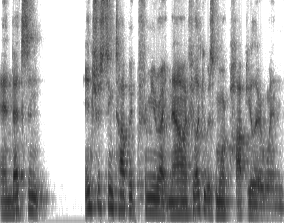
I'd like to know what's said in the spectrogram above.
and that's an interesting topic for me right now. I feel like it was more popular when,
